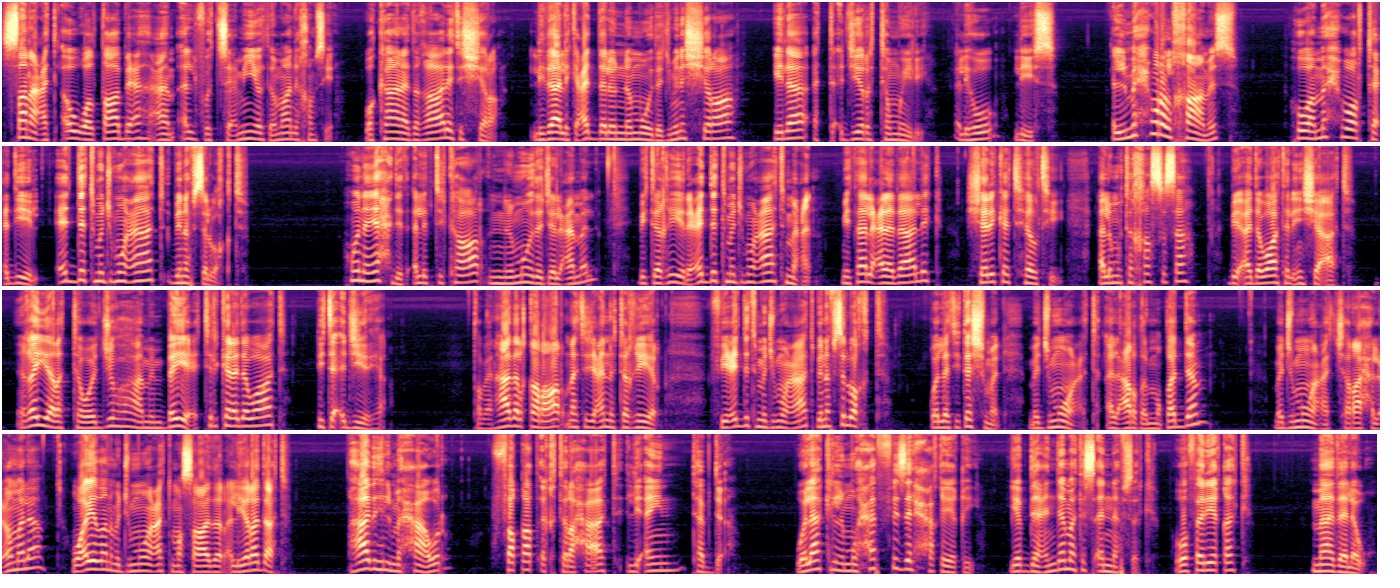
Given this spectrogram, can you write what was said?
صنعت أول طابعة عام 1958 وكانت غالية الشراء. لذلك عدلوا النموذج من الشراء إلى التأجير التمويلي اللي هو ليس. المحور الخامس هو محور تعديل عدة مجموعات بنفس الوقت. هنا يحدث الابتكار لنموذج العمل بتغيير عدة مجموعات معا. مثال على ذلك شركة هيلتي المتخصصة بأدوات الإنشاءات. غيرت توجهها من بيع تلك الأدوات لتأجيرها. طبعا هذا القرار نتج عنه تغيير في عدة مجموعات بنفس الوقت والتي تشمل مجموعة العرض المقدم مجموعة شرائح العملاء وأيضا مجموعة مصادر الإيرادات. هذه المحاور فقط اقتراحات لأين تبدأ ولكن المحفز الحقيقي يبدأ عندما تسأل نفسك وفريقك ماذا لو؟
